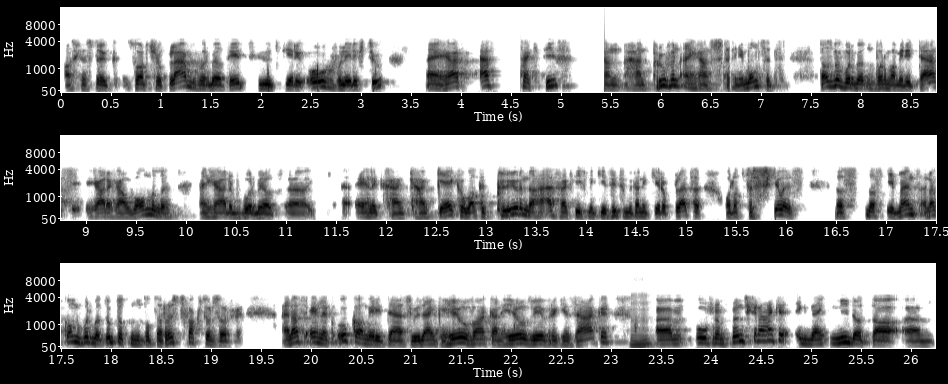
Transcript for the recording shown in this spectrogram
als je een stuk zwart chocola bijvoorbeeld eet, je doet keer je ogen volledig toe, en je gaat effectief gaan, gaan proeven en gaan in je mond zitten. Dat is bijvoorbeeld een vorm van meditatie. Ga er gaan wandelen en ga er bijvoorbeeld uh, eigenlijk gaan, gaan kijken welke kleuren dat je effectief een keer ziet. Je moet er een keer op letten wat het verschil is. Dat is, dat is immens. En dat kan bijvoorbeeld ook tot een, tot een rustfactor zorgen. En dat is eigenlijk ook al meditatie. We denken heel vaak aan heel zweverige zaken. Mm -hmm. um, over een punt geraken, ik denk niet dat dat um,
